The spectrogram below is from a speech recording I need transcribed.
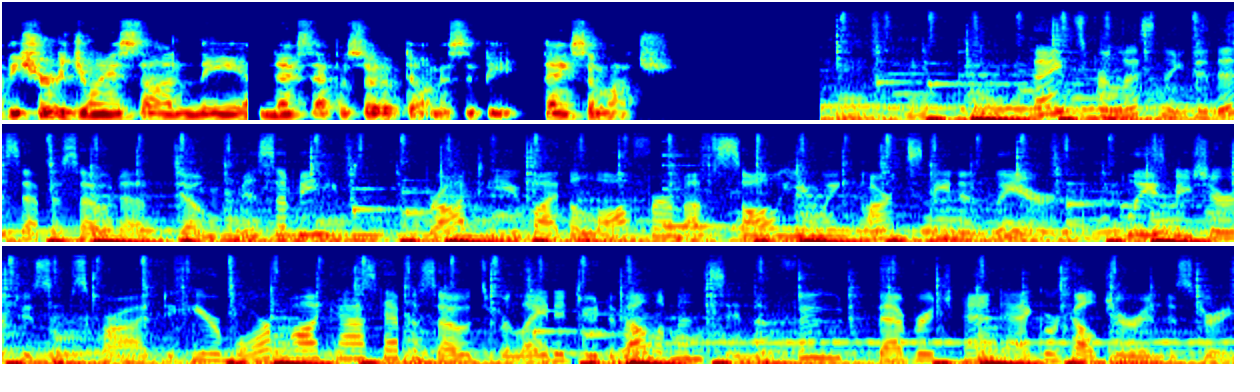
Be sure to join us on the next episode of Don't Miss a Beat. Thanks so much. For listening to this episode of Don't Miss a Beat, brought to you by the law firm of Saul Ewing, Arnstein, and Lehr. Please be sure to subscribe to hear more podcast episodes related to developments in the food, beverage, and agriculture industry.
